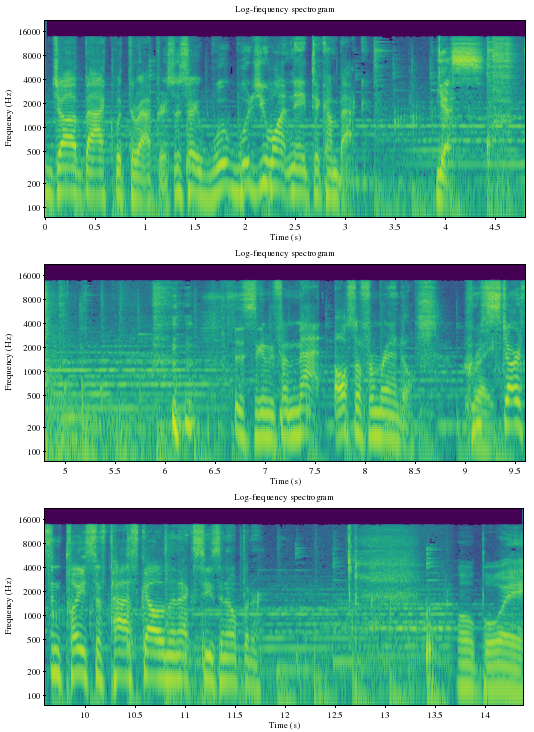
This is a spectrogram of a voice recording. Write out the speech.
job back with the Raptors? So sorry, w- would you want Nate to come back? yes. This is going to be from Matt, also from Randall. Who Right. starts in place of Pascal in the next season opener? Oh boy,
